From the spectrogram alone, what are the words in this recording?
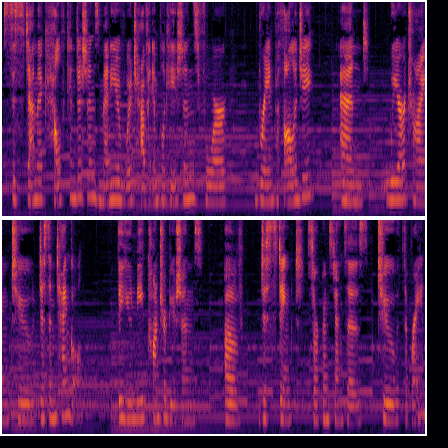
systemic health conditions, many of which have implications for brain pathology, and we are trying to disentangle the unique contributions of distinct circumstances to the brain.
